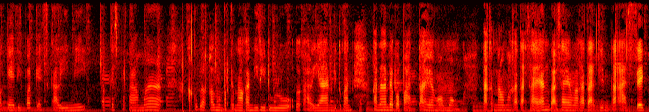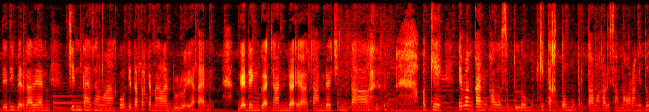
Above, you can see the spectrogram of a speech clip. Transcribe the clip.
Oke, di podcast kali ini, podcast pertama aku bakal memperkenalkan diri dulu ke kalian gitu kan. Karena ada pepatah yang ngomong tak kenal maka tak sayang tak sayang maka tak cinta. Asik. Jadi biar kalian cinta sama aku kita perkenalan dulu ya kan. Nggak deh nggak canda ya canda cinta. Oke, emang kan kalau sebelum kita ketemu pertama kali sama orang itu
